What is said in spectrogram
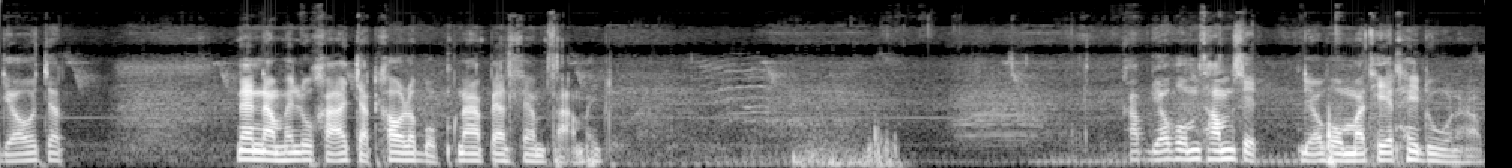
เดี๋ยวจะแนะนำให้ลูกค้าจัดเข้าระบบหน้าแป้นแซมสามให้ดูครับเดี๋ยวผมทำเสร็จ เดี๋ยวผมมาเทสให้ดูนะครับ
